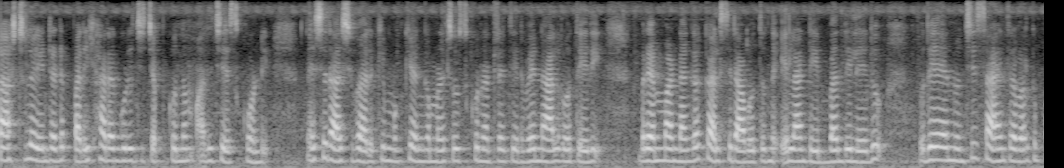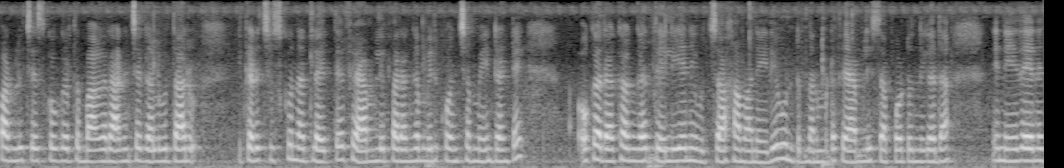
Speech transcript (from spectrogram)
లాస్ట్లో ఏంటంటే పరిహారం గురించి చెప్పుకుందాం. అది చేసుకోండి. మేషరాశి వారికి ముఖ్యంగా మనం చూసుకున్నట్లయితే ఇరవై నాలుగో తేదీ బ్రహ్మాండంగా కలిసి రాబోతుంది. ఎలాంటి ఇబ్బంది లేదు. ఉదయం నుంచి సాయంత్రం వరకు పనులు చేసుకోగలతో బాగా రాణించగలుగుతారు. ఇక్కడ చూసుకున్నట్లయితే ఫ్యామిలీ పరంగా మీరు కొంచెం ఏంటంటే ఒక రకంగా తెలియని ఉత్సాహం అనేది ఉంటుందన్నమాట. ఫ్యామిలీ సపోర్ట్ ఉంది కదా. నేను ఏదైనా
